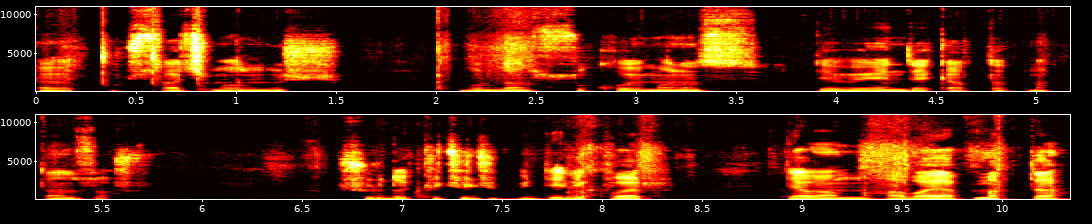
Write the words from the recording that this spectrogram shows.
Evet bu saçma olmuş. Buradan su koymanız deve endek atlatmaktan zor. Şurada küçücük bir delik var. Devamlı hava yapmakta.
